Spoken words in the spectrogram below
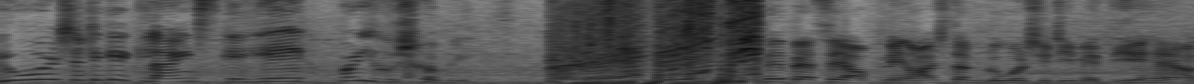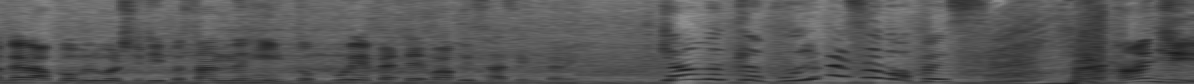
ब्लू वर्ल्ड सिटी के क्लाइंट्स के लिए एक बड़ी खुशखबरी। जितने पैसे आपने आज तक ब्लू वर्ल्ड सिटी में दिए हैं? अगर आपको ब्लू वर्ल्ड सिटी पसंद नहीं तो पूरे पैसे वापस हासिल करें। क्या मतलब पूरे पैसे वापस? हाँ जी।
